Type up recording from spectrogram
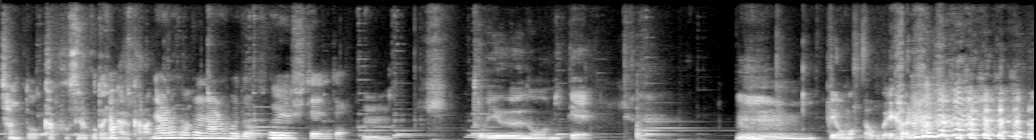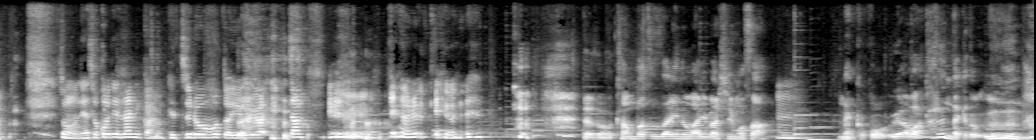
ちゃんと確保することになるからないるほどなるほど。そういう視点で。うん、というのを見てうーんって思った覚えがある。そうね。そこで何かの結論をというよりは 一旦うんってなるっていうね。らその間伐材の割り箸もさうん。なんかこううわ分かるんだけどうーん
